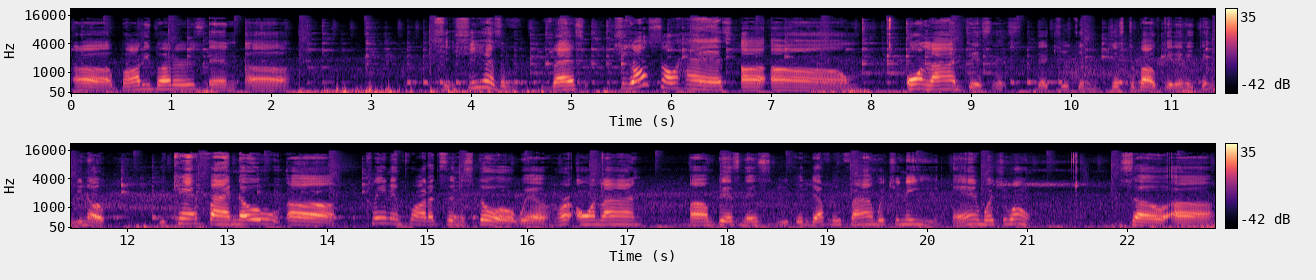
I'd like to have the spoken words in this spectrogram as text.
uh, body butters, and uh, she she has a vast. She also has a um, online business that you can just about get anything. You know, you can't find no uh, cleaning products in the store. Well, her online um, business, you can definitely find what you need and what you want. So, uh,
